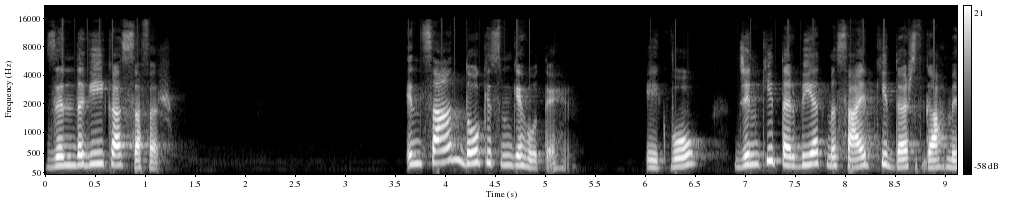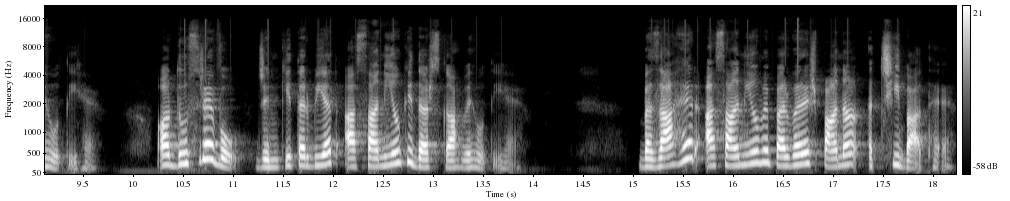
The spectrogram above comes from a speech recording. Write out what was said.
زندگی کا سفر۔ انسان دو قسم کے ہوتے ہیں۔ ایک وہ جن کی تربیت مصائب کی درس گاہ میں ہوتی ہے اور دوسرے وہ جن کی تربیت آسانیوں کی درس گاہ میں ہوتی ہے۔ بظاہر آسانیوں میں پرورش پانا اچھی بات ہے۔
